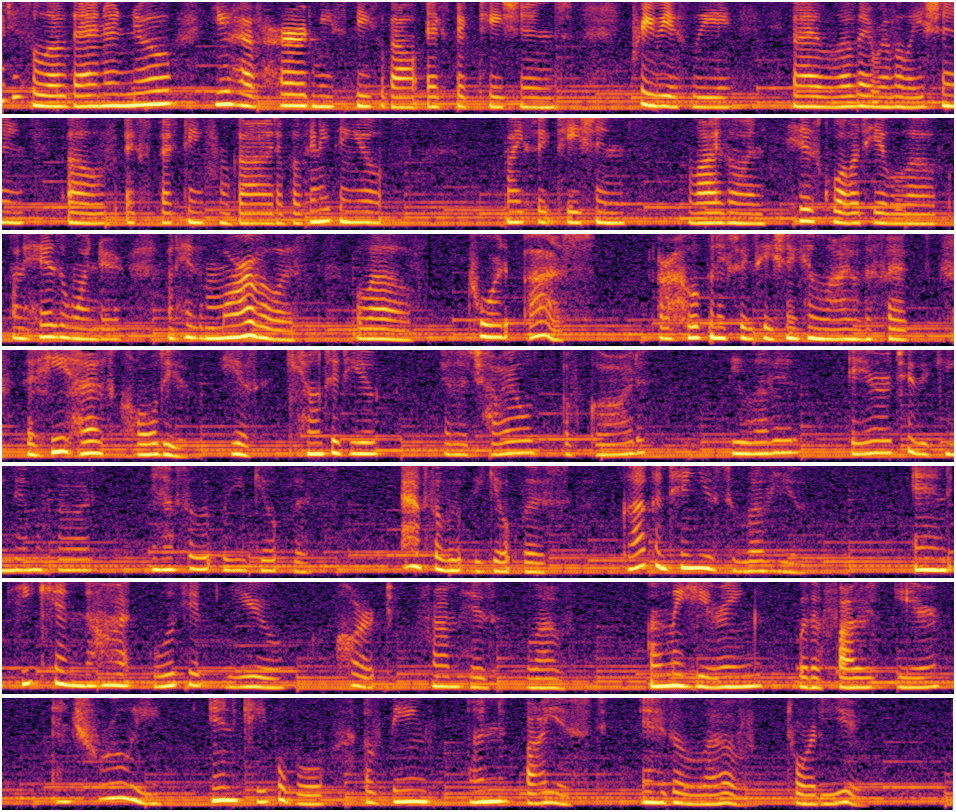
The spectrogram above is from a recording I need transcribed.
I just love that, and I know you have heard me speak about expectations previously, but I love that revelation of expecting from God above anything else. My expectation lies on His quality of love, on His wonder, on His marvelous love toward us. Our hope and expectation can lie on the fact that He has called you, He has counted you as a child of God, beloved, heir to the kingdom of God, and absolutely guiltless. Absolutely guiltless. God continues to love you, and He cannot look at you apart from His love. Only hearing with a father's ear and truly incapable of being unbiased in his love toward you.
